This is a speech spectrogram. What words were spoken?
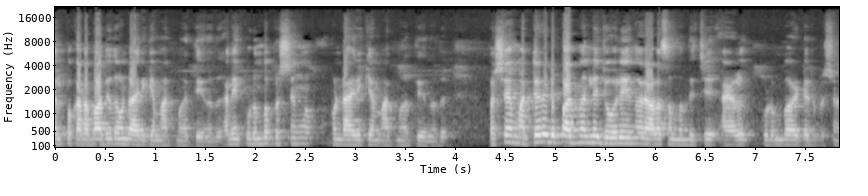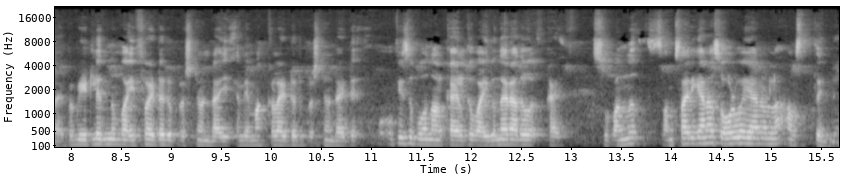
ചിലപ്പോൾ കടബാധ്യത കൊണ്ടായിരിക്കാം ആത്മഹത്യ ചെയ്യുന്നത് അല്ലെങ്കിൽ കുടുംബ പ്രശ്നങ്ങൾ കൊണ്ടായിരിക്കാം ആത്മഹത്യ ചെയ്യുന്നത്. പക്ഷേ മറ്റൊരു ഡിപ്പാർട്ട്മെന്റിൽ ജോലി ചെയ്യുന്ന ഒരാളെ സംബന്ധിച്ച് അയാൾ കുടുംബമായിട്ട് ഒരു പ്രശ്നമായി ഇപ്പോൾ വീട്ടിൽ നിന്നും വൈഫായിട്ട് ഒരു പ്രശ്നം ഉണ്ടായി അല്ലെങ്കിൽ മക്കളായിട്ടൊരു പ്രശ്നം ഉണ്ടായിട്ട് ഓഫീസിൽ പോകുന്ന ആൾക്ക് അയാൾക്ക് വൈകുന്നേരം അത് വന്ന് സംസാരിക്കാനോ സോൾവ് ചെയ്യാനുള്ള അവസ്ഥയുണ്ട്.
